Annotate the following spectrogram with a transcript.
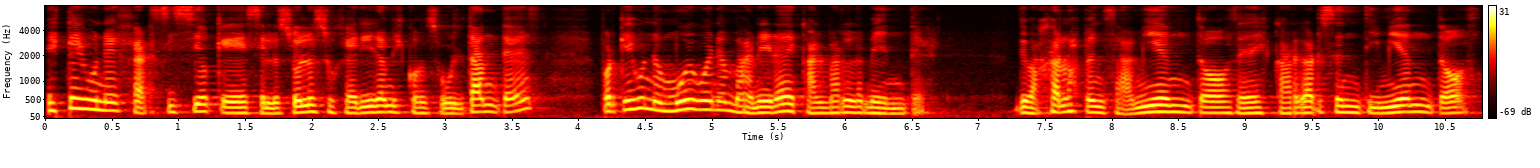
Este es un ejercicio que se lo suelo sugerir a mis consultantes porque es una muy buena manera de calmar la mente, de bajar los pensamientos, de descargar sentimientos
